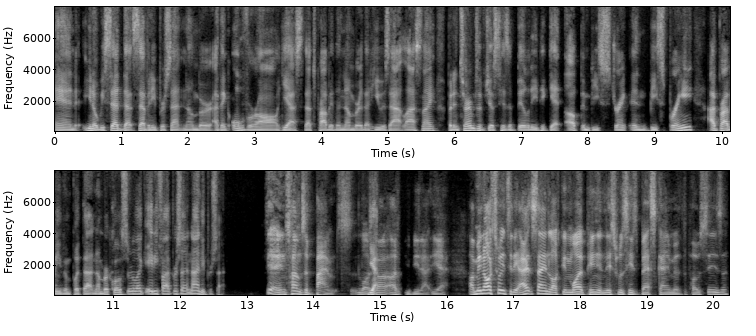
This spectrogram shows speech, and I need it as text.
And, you know, we said that 70% number. I think overall, yes, that's probably the number that he was at last night. But in terms of just his ability to get up and be string and be springy, I'd probably even put that number closer like 85%, 90%. Yeah, in terms of bounce, like yeah. I, will give you that. Yeah, I mean, I tweeted it out saying, like, in my opinion, this was his best game of the postseason.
